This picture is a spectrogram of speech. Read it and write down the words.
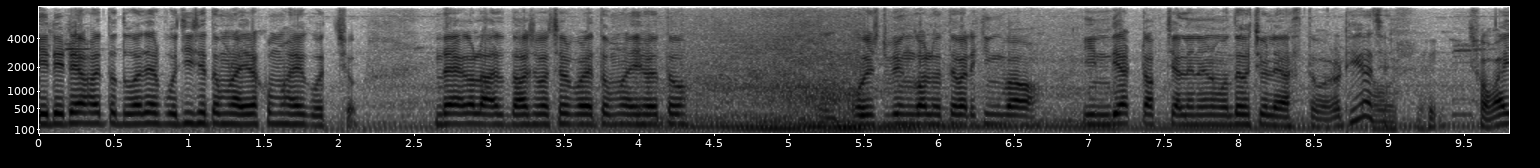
এই ডেটে হয়তো দু হাজার পঁচিশে তোমরা এরকমভাবে করছ। দেখা গেলো আজ দশ বছর পরে তোমরা এই হয়তো ওয়েস্ট বেঙ্গল হতে পারে কিংবা ইন্ডিয়ার টপ চ্যানেলের মধ্যেও চলে আসতে পারো ঠিক আছে? সবাই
